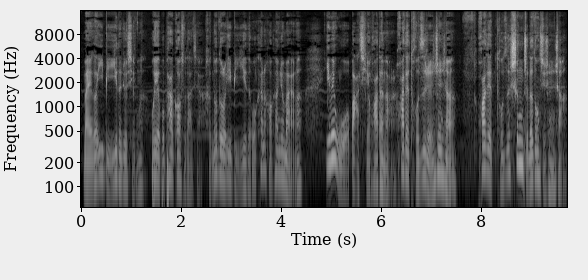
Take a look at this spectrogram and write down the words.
买个一比一的就行了，我也不怕告诉大家，很多都是一比一的，我看着好看就买了，因为我把钱花在哪儿？花在投资人身上，花在投资升值的东西身上，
